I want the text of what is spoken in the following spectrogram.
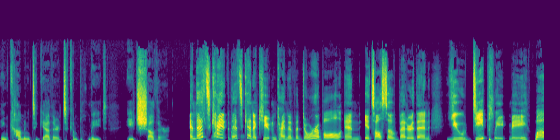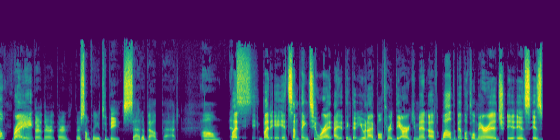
and coming together to complete each other. And that's kind that's kind of cute and kind of adorable. And it's also better than you deplete me. Well, I mean, Right. there, there, there, there's something to be said about that. Um, But but it's something too where I, I think that you and I both heard the argument of well the biblical marriage is is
